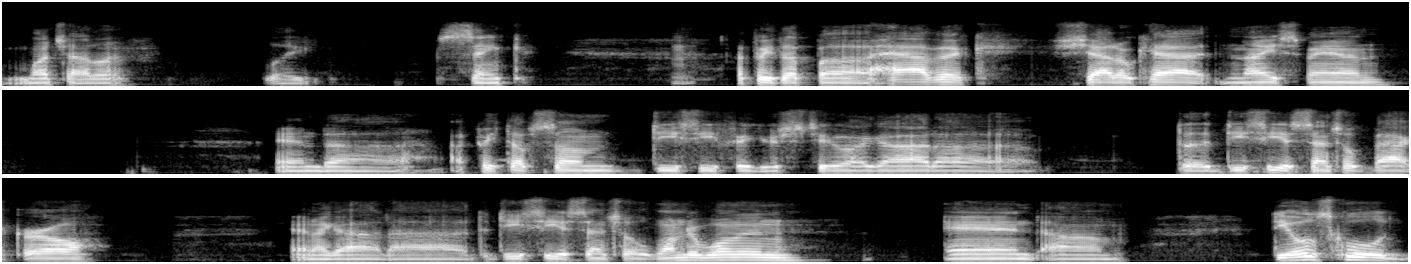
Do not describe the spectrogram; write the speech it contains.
much out of like sync. Hmm. I picked up uh, Havoc, Shadow Cat, and Iceman, and uh, I picked up some DC figures too. I got uh, the DC Essential Batgirl, and I got uh, the DC Essential Wonder Woman, and um, the old school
